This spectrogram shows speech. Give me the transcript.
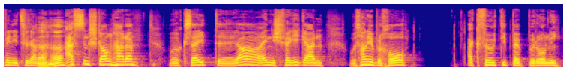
bin ich zu dem Aha. Essenstang her und habe gesagt, äh, ja, einen ist Veggie gern. Und was habe ich bekommen? Eine gefüllte Pepperoni.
